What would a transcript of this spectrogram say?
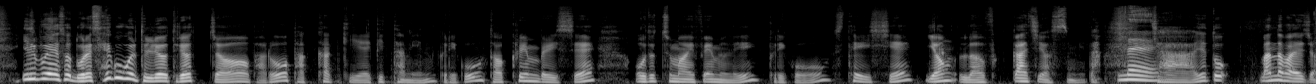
1부에서 노래 세 곡을 들려드렸죠. 바로 박학기의 비타민, 그리고 The Cranberries의 Ode to My Family, 그리고 STAYC의 Young Love까지였습니다. 네. 자, 이제 또 만나봐야죠.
